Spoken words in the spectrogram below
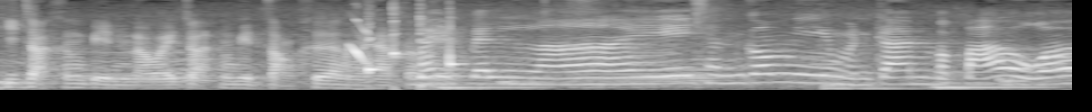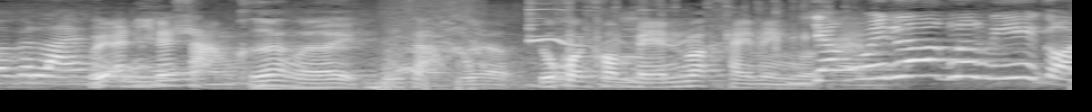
ที่จอดเครื่องบินเอาไว้จอดเครื่องบินสองเครื่องนะครับตรงไม่นี้เป็นไร ฉันก็มีเหมือนกันป๊าป๊าบอกว่าไม่เป็นไรเฮ้ยอันนี้ได้สามเครื่องเลยนี่สามเครื่อง ทุกคนคอมเมนต์ว่าใครเม่งกว่ากันยังไม่เลิกเรื่องนี้อีกเหรอ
